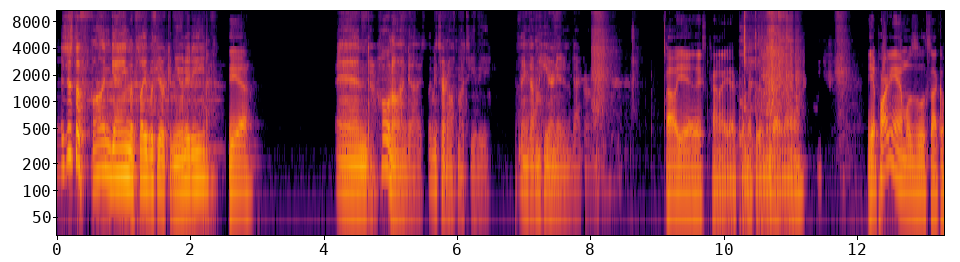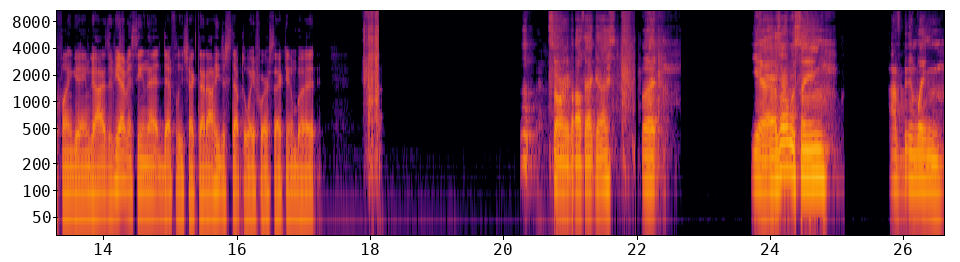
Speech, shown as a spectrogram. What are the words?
it's just a fun game to play with your community. Yeah. And hold on, guys. Let me turn off my TV. I think I'm hearing it in the background. Oh yeah, that's kind of yeah coming through in the background. Yeah, Party Animals looks like a fun game, guys. If you haven't seen that, definitely check that out. He just stepped away for a second, but Sorry about that, guys. But yeah, as I was saying, I've been waiting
